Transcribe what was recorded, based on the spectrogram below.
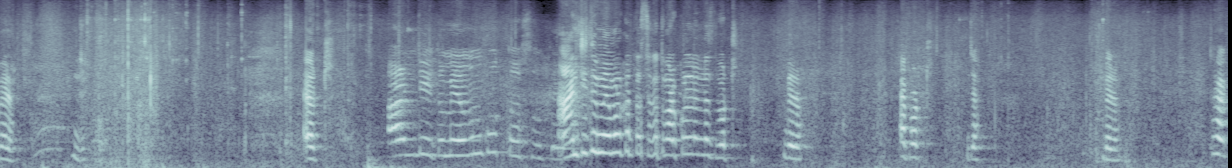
বেরো। যা। আউট আন্টি তুমি এমন করতেছো আন্টি তুমি এমন করতেছো? তোমার কল্যাণ বট। বেরো। অ্যাপট যা। বেরো। থাক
